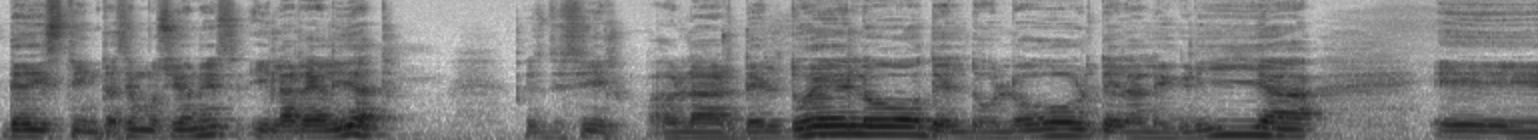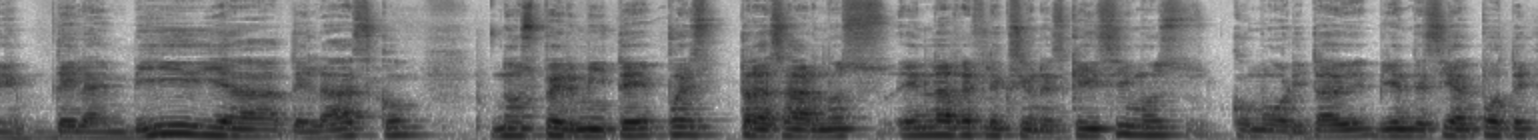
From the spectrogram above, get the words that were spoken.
de distintas emociones y la realidad. Es decir, hablar del duelo, del dolor, de la alegría, eh, de la envidia, del asco, nos permite pues trazarnos en las reflexiones que hicimos, como ahorita bien decía el pote,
